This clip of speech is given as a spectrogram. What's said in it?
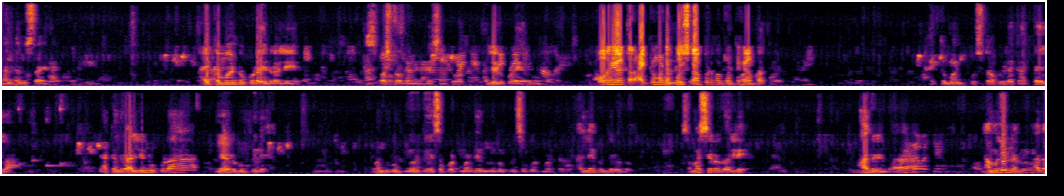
ನನ್ಗೆ ಅನಿಸ್ತಾ ಇದೆ. ಹೈಕಮಾಂಡು ಕೂಡ ಇದರಲ್ಲಿ ಸ್ಪಷ್ಟವಾದ ನಿರ್ದೇಶನ ಅಲ್ಲಿಯೂ ಅಲ್ಲಿನೂ ಕೂಡ. ಅವ್ರು ಹೇಳ್ತಾರೆ ಹೈಕಮಾಂಡ್ ಫುಲ್ ಸ್ಟಾಪ್ ಇಡಬೇಕು ಅಂತ ಹೇಳ್ತಾರೆ. ಹೈಕಮಾಂಡ್ ಫುಲ್ ಸ್ಟಾಪ್ ಇಡಕ್ ಆಗ್ತಾ ಇಲ್ಲ. ಯಾಕಂದ್ರೆ ಅಲ್ಲಿನೂ ಕೂಡ ಎರಡು ಗುಂಪಿದೆ ಒಂದು ಗುಂಪು ಇವ್ರಿಗೆ ಸಪೋರ್ಟ್ ಮಾಡಿದ್ರೆ ಇನ್ನೊಂದು ಗುಂಪಿಗೆ ಸಪೋರ್ಟ್ ಮಾಡ್ತಾರೆ. ಅಲ್ಲೇ ಬಂದಿರೋದು. ಸಮಸ್ಯೆ ಇರೋದು ಅಲ್ಲಿ. ಆದ್ರಿಂದ ನಮ್ಗೆ ನಮ್ಗೆ- ಅದು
